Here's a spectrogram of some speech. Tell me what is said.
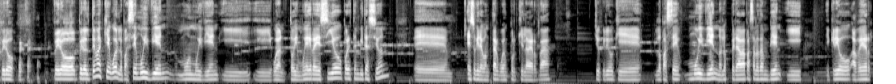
Pero, pero, pero el tema es que, bueno, lo pasé muy bien, muy, muy bien. Y, y bueno, estoy muy agradecido por esta invitación. Eh, eso quería contar, bueno, porque la verdad, yo creo que lo pasé muy bien, no lo esperaba pasarlo tan bien. Y, creo haber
